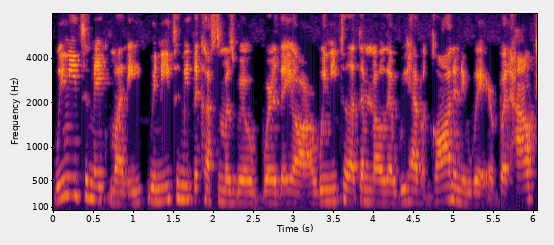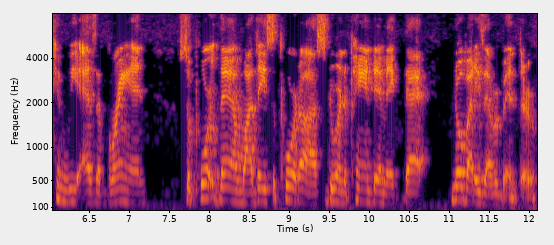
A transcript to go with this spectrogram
we need to make money. We need to meet the customers where, where they are. We need to let them know that we haven't gone anywhere. But how can we as a brand support them while they support us during a pandemic that nobody's ever been through?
